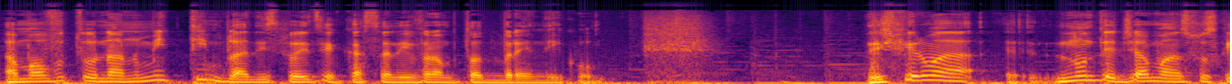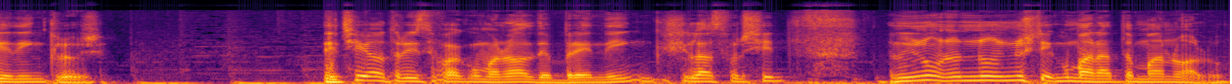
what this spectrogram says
Am avut un anumit timp la dispoziție ca să livrăm tot branding-ul. Deci firma, nu degeaba am spus că e din Cluj. Deci ei au trebuit să facă un manual de branding și la sfârșit, nu, nu, nu știu cum arată manualul.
